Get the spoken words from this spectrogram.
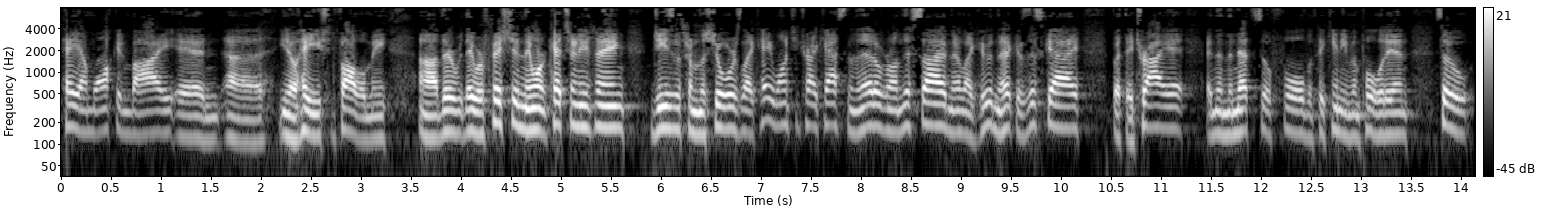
hey, I'm walking by and, uh, you know, hey, you should follow me. Uh, they were fishing, they weren't catching anything. Jesus from the shore is like, hey, why don't you try casting the net over on this side? And they're like, who in the heck is this guy? But they try it, and then the net's so full that they can't even pull it in. So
